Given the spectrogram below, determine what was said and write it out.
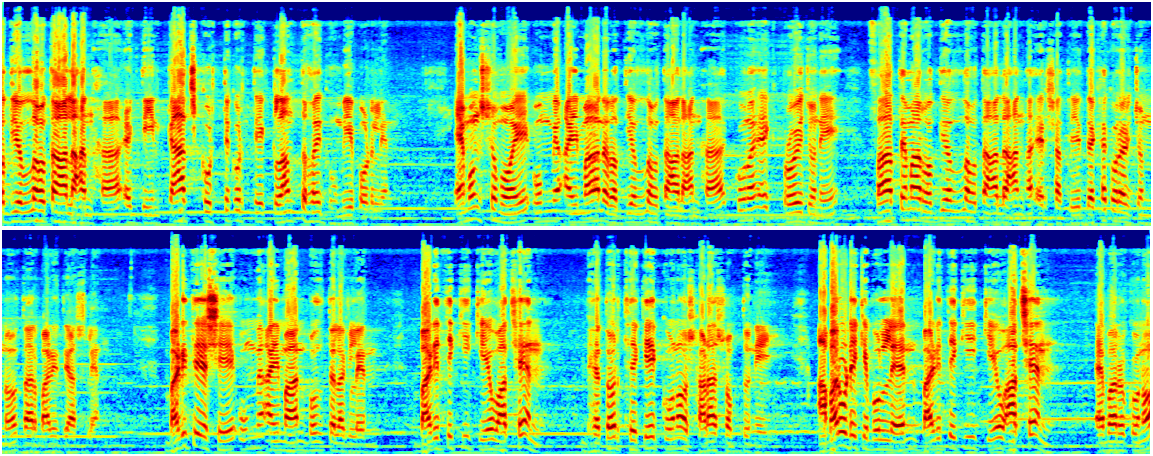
রদিয়াল্লাহ আনহা একদিন কাজ করতে করতে ক্লান্ত হয়ে ঘুমিয়ে পড়লেন। এমন সময় উম্মে আইমান রদিয়াল্লাহ আনহা কোন এক প্রয়োজনে ফাতেমা রদিয়াল্লাহ আনহা এর সাথে দেখা করার জন্য তার বাড়িতে আসলেন। বাড়িতে এসে উম্মে আইমান বলতে লাগলেন, বাড়িতে কি কেউ আছেন? ভেতর থেকে কোনো সাড়া শব্দ নেই। আবারও ডেকে বললেন, বাড়িতে কি কেউ আছেন? এবারও কোনো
